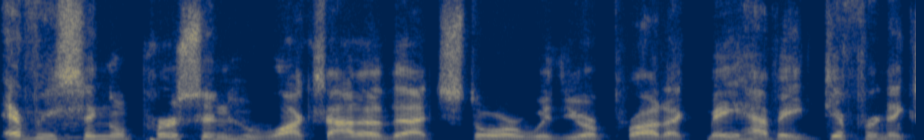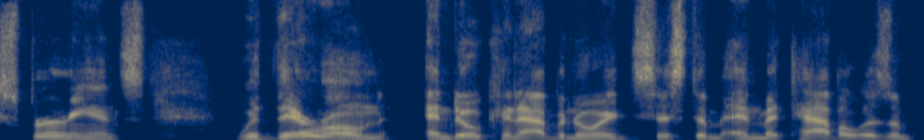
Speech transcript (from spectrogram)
every single person who walks out of that store with your product may have a different experience with their own endocannabinoid system and metabolism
